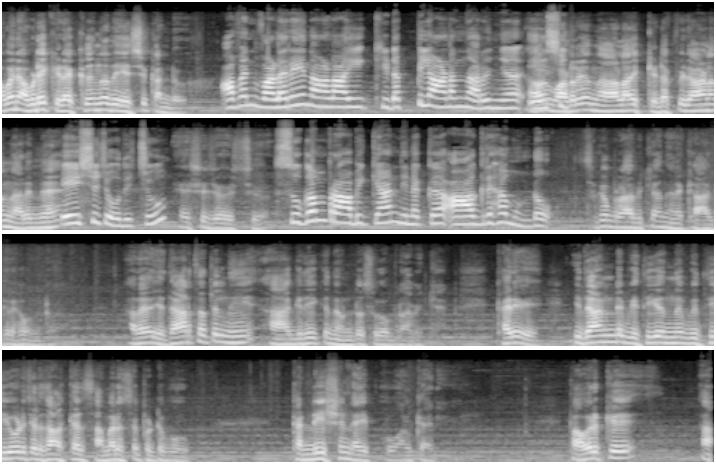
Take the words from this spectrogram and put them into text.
അവൻ അവിടെ കിടക്കുന്നത് യേശു കണ്ടു. അവൻ വളരെ നാളായി കിടപ്പിലാണെന്നറിഞ്ഞ് അവൻ വളരെ നാളായി കിടപ്പിലാണെന്ന് കിടപ്പിലാണെന്നറിഞ്ഞ് യേശു ചോദിച്ചു യേശു ചോദിച്ചു സുഖം പ്രാപിക്കാൻ നിനക്ക് ആഗ്രഹമുണ്ടോ? സുഖം പ്രാപിക്കാൻ നിനക്ക് ആഗ്രഹമുണ്ടോ? അതായത് യഥാർത്ഥത്തിൽ നീ ആഗ്രഹിക്കുന്നുണ്ടോ സുഖം പ്രാപിക്കാൻ? കാര്യമേ ഇതാണ് എന്റെ വിധിയെന്ന് വിധിയോട് ചില ആൾക്കാർ സമരസപ്പെട്ടു പോകും. കണ്ടീഷൻഡായി പോകും ആൾക്കാർ അപ്പം അവർക്ക് ആ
